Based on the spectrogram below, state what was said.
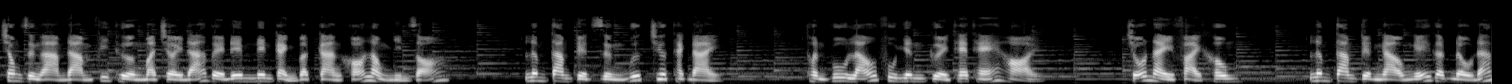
Trong rừng ảm đàm phi thường mà trời đã về đêm nên cảnh vật càng khó lòng nhìn rõ. Lâm Tam Tuyệt dừng bước trước thạch đài. Thuần vu lão phu nhân cười the thế hỏi. Chỗ này phải không? Lâm Tam Tuyệt ngạo nghễ gật đầu đáp.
